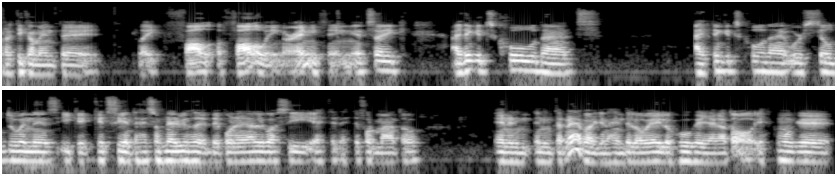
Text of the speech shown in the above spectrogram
prácticamente like follow, following or anything, it's like I think it's cool that I think it's cool that we're still doing this y que, que sientes esos nervios de, de poner algo así este, en este formato en, en, internet para que la gente lo vea y lo juzgue y haga todo. Y es como que,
